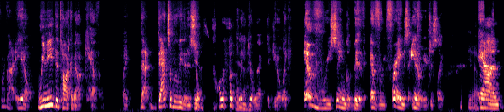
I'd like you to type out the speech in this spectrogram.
what about, you know, we need to talk about Kevin. Like that, that's a movie that is so Yes. perfectly Yeah. directed, you know, like every single bit of every frame, you know, you're just like, Yeah. and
